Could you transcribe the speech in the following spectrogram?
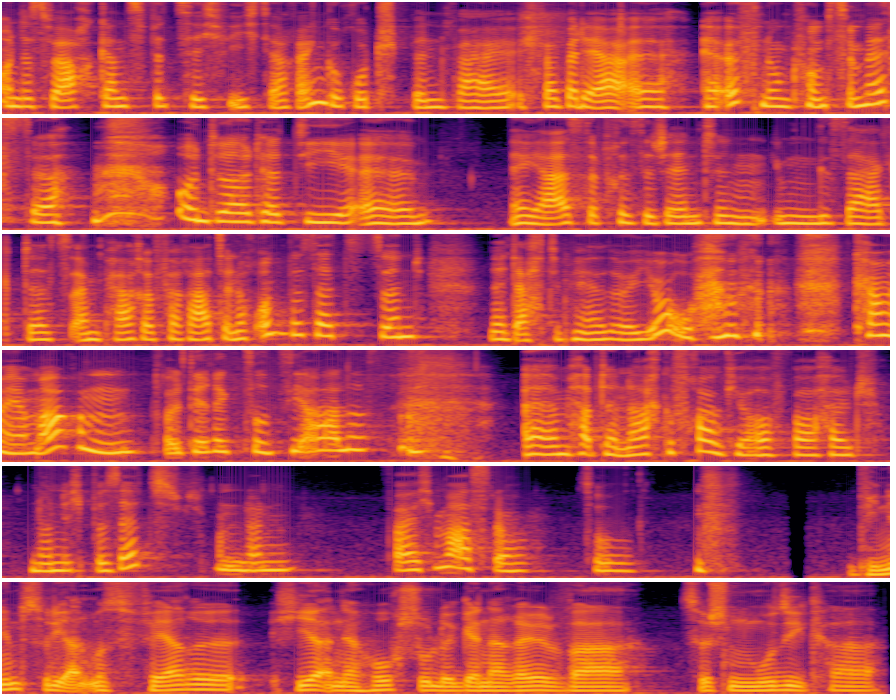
Und es war auch ganz witzig, wie ich da reingerutscht bin, weil ich war bei der äh, Eröffnung vom Semester und dort hat die äh, naja, AStA-Präsidentin ihm gesagt, dass ein paar Referate noch unbesetzt sind. Und dann dachte ich mir so, jo, kann man ja machen, voll direkt Soziales. ähm, hab dann nachgefragt, ja, war halt noch nicht besetzt und dann war ich im Master. So. Wie nimmst du die Atmosphäre hier an der Hochschule generell wahr zwischen Musiker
